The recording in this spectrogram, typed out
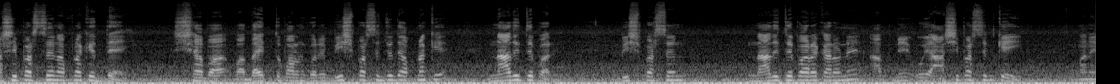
আশি পার্সেন্ট আপনাকে দেয় সেবা বা দায়িত্ব পালন করে, বিশ পার্সেন্ট যদি আপনাকে না দিতে পারে বিশ পার্সেন্ট না দিতে পারার কারণে আপনি ওই আশি পার্সেন্টকেই মানে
